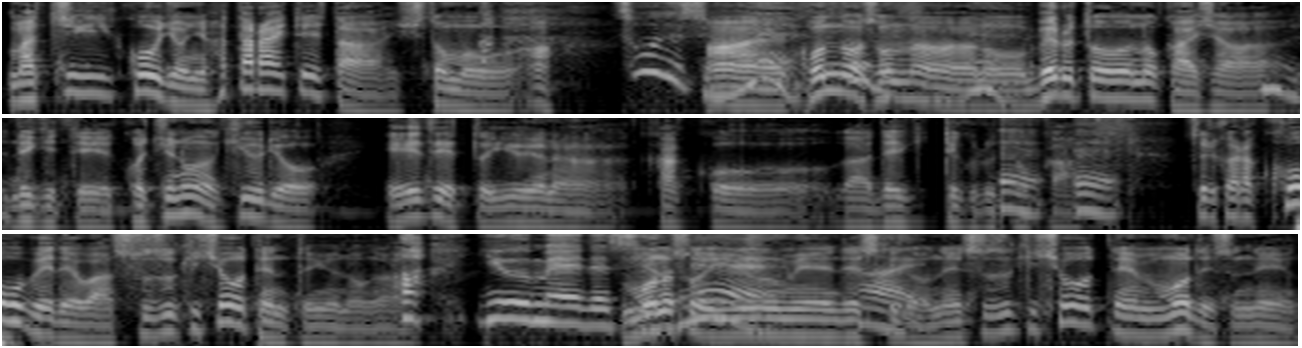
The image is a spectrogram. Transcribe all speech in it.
マッチ工場に働いてた人も、あ、そうですよね、はい、今度はそんな、ね。あのベルトの会社できて、こっちの方が給料ええでというような格好ができてくるとか、ええええそれから神戸では鈴木商店というのがあ有名ですものすごい有名ですけどね、鈴木商店もですね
